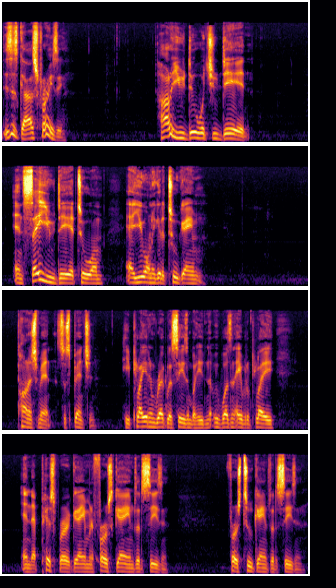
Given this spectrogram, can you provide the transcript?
this is guy's crazy. How do you do what you did and say you did to him, and you only get a two game punishment suspension? He played in regular season, but he, he wasn't able to play in that Pittsburgh game in the first games of the season, first two games of the season.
